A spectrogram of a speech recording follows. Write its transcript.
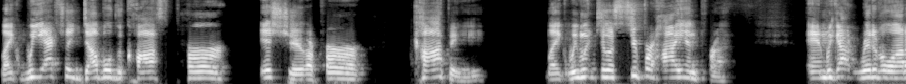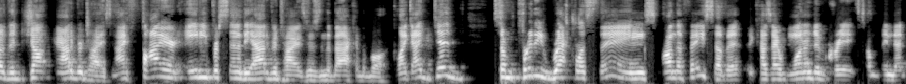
Like we actually doubled the cost per issue or per copy. Like we went to a super high end print and we got rid of a lot of the junk advertising. I fired 80% of the advertisers in the back of the book. Like I did some pretty reckless things on the face of it because I wanted to create something that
